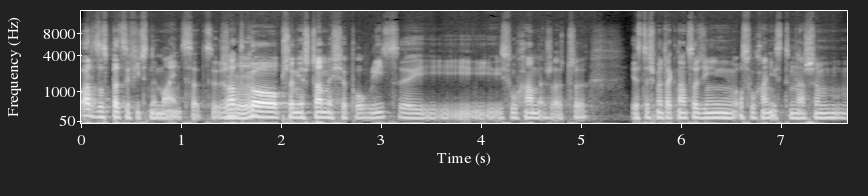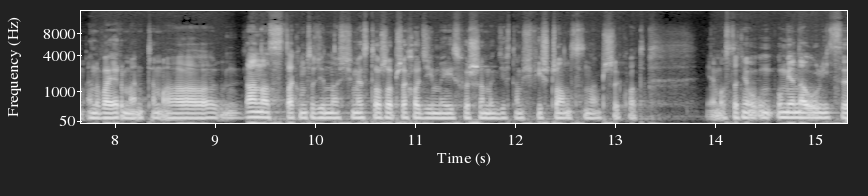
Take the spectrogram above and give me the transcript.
bardzo specyficzny mindset. Rzadko mhm. przemieszczamy się po ulicy i, i, i, słuchamy rzeczy. Jesteśmy tak na co dzień osłuchani z tym naszym environmentem, a dla nas taką codziennością jest to, że przechodzimy i słyszymy gdzieś tam świszczący na przykład nie wiem, ostatnio u mnie na ulicy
